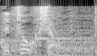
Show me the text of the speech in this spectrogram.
The Talk Shop.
